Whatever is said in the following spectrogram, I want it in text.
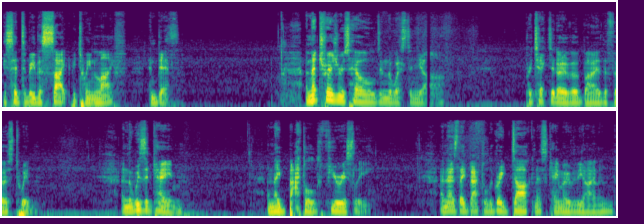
is said to be the sight between life and death. And that treasure is held in the Western Yar, protected over by the first twin. And the wizard came, and they battled furiously. And as they battled, a great darkness came over the island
